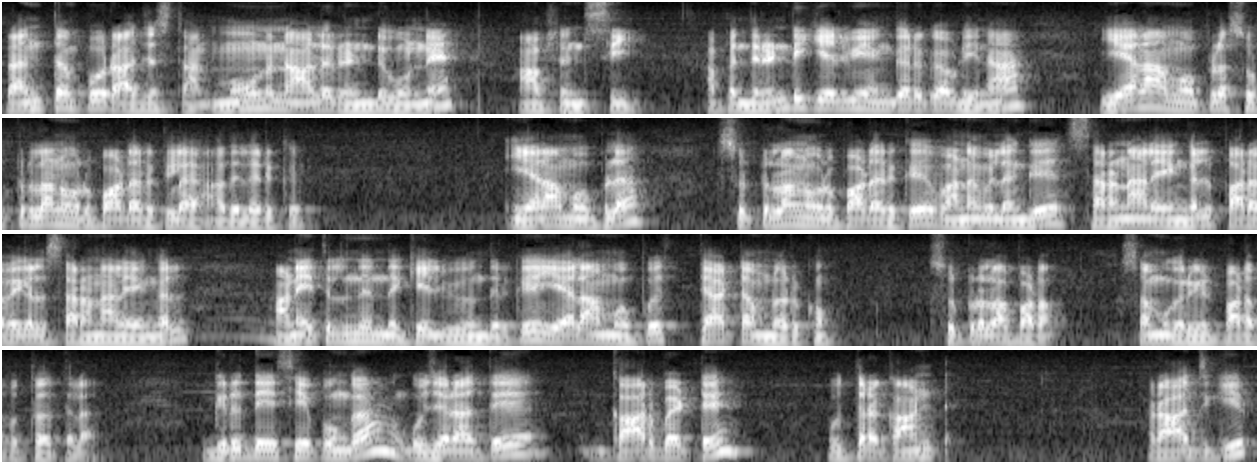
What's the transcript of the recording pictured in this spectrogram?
ரந்தம்பூர் ராஜஸ்தான். மூணு நாலு ரெண்டு ஒன்று ஆப்ஷன் சி. அப்போ இந்த ரெண்டு கேள்வியும் எங்கே இருக்குது அப்படின்னா ஏழாம் வகுப்பில் சுற்றுலான்னு ஒரு பாடம் இருக்குல்ல அதில் இருக்குது ஏழாம் வகுப்பில் சுற்றுலான்னு ஒரு பாடம் இருக்குது வனவிலங்கு சரணாலயங்கள் பறவைகள் சரணாலயங்கள் அனைத்துலேருந்து இந்த கேள்வி வந்திருக்கு. ஏழாம் வகுப்பு தேட்டமில் இருக்கும் சுற்றுலா பாடம் சமூக அறிவியல் பாடப்புத்தகத்தில் கிரு தேசிய பூங்கா குஜராத்து கார்பெட்டு உத்தரகாண்ட் ராஜ்கீர்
